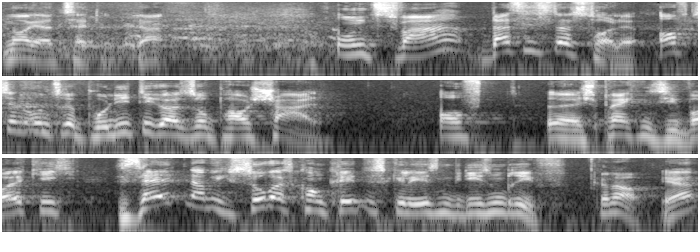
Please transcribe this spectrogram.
Neuer Zettel, ja. Und zwar, das ist das Tolle, oft sind unsere Politiker so pauschal. Oft äh, sprechen sie wolkig. Selten habe ich sowas Konkretes gelesen wie diesen Brief. Genau. Ja?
